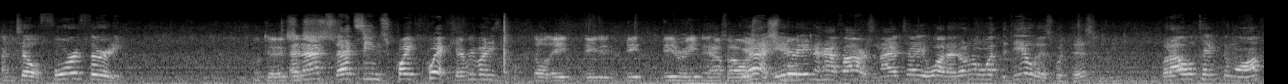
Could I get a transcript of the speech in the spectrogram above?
until 4:30, Okay. So and that's that seems quite quick. Everybody's about eight, eight, eight, eight or eight and a half hours. yeah, eight or eight and a half hours. And I tell you what, I don't know what the deal is with this, but I will take them off,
